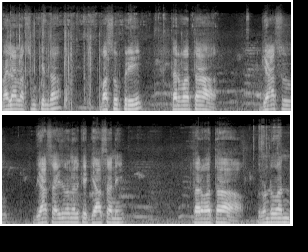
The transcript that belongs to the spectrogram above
మహిళా లక్ష్మి కింద బస్సు ఫ్రీ. తర్వాత గ్యాసు గ్యాస్ ఐదు వందలకి గ్యాస్ అని తర్వాత రెండు వంద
